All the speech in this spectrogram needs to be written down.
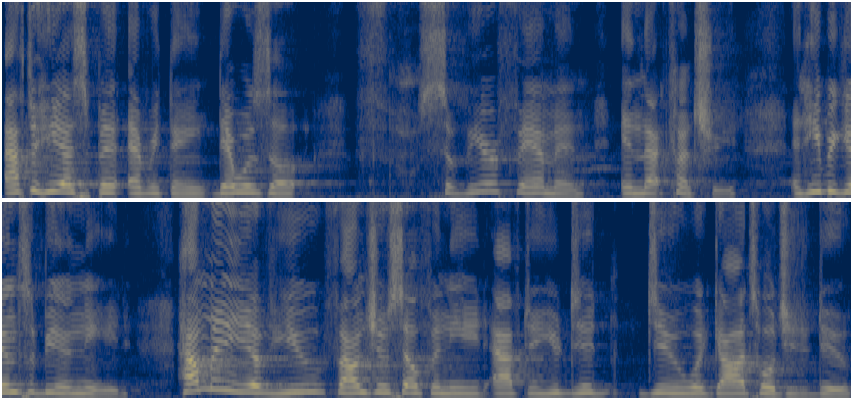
after he had spent everything, there was a severe famine in that country, and he began to be in need. How many of you found yourself in need after you did do what God told you to do?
